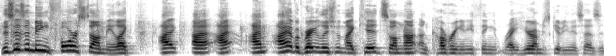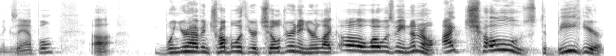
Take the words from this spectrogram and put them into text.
This isn't being forced on me. Like, I, I, I, I have a great relationship with my kids, so I'm not uncovering anything right here. I'm just giving this as an example. Uh, when you're having trouble with your children and you're like, oh, what was me? No, no, no. I chose to be here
